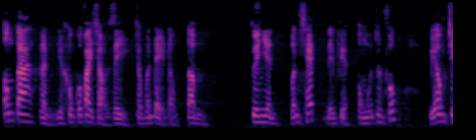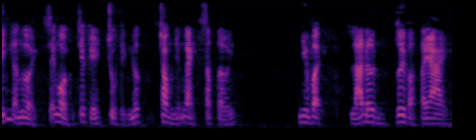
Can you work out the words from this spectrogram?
Ông ta gần như không có vai trò gì trong vấn đề đồng tâm. Tuy nhiên vẫn xét đến việc ông Nguyễn Xuân Phúc vì ông chính là người sẽ ngồi vào chiếc ghế chủ tịch nước trong những ngày sắp tới. Như vậy, lá đơn rơi vào tay ai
